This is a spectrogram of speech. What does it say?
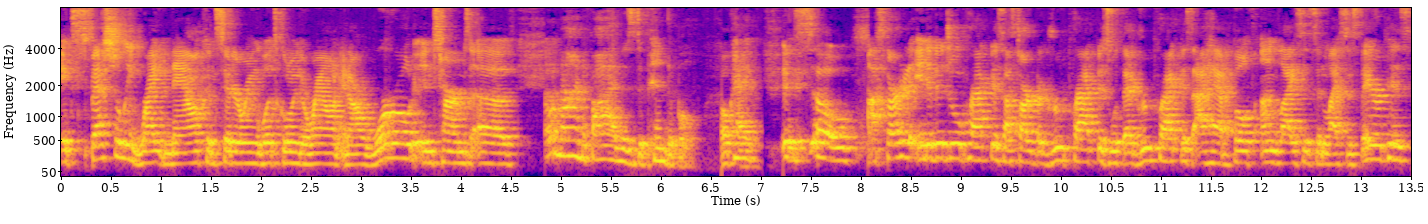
especially right now, considering what's going around in our world in terms of oh, nine to five is dependable. Okay. And so I started an individual practice. I started a group practice. With that group practice, I have both unlicensed and licensed therapists.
